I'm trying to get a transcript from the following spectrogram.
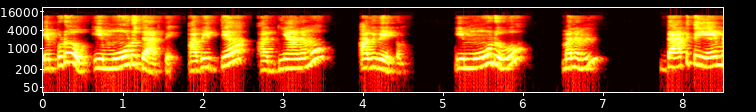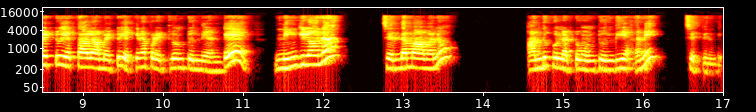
ఎప్పుడు ఈ మూడు దాటితే అవిద్య అజ్ఞానము అవివేకం. ఈ మూడు మనం దాటితే ఏ మెట్టు ఎక్కాలో ఆ మెట్టు ఎక్కినప్పుడు ఎట్లుంటుంది అంటే నింగిలోన చందమామను అందుకున్నట్టు ఉంటుంది అని చెప్పింది.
